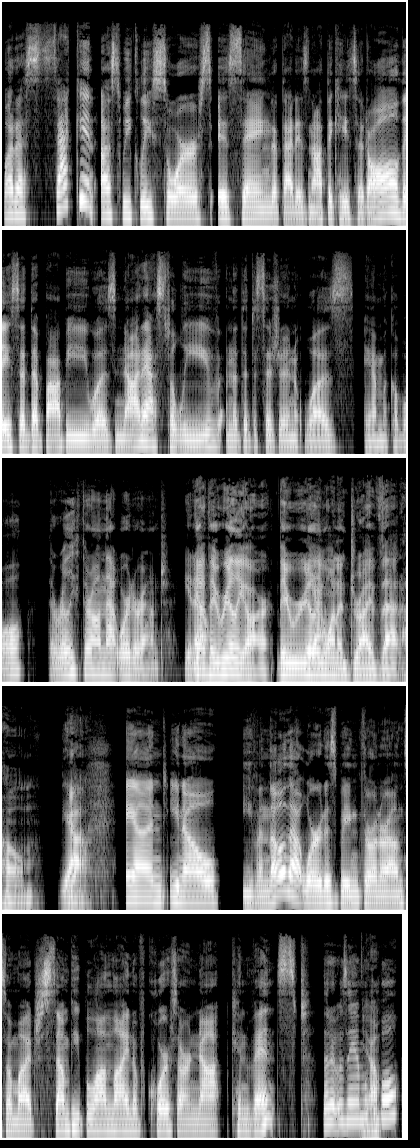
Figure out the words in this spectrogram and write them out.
But a second Us Weekly source is saying that that is not the case at all. They said that Bobby was not asked to leave and that the decision was amicable. They're really throwing that word around, you know? Yeah, they really are. They really Yeah. want to drive that home. Yeah. And, you know, even though that word is being thrown around so much, some people online, of course, are not convinced that it was amicable.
